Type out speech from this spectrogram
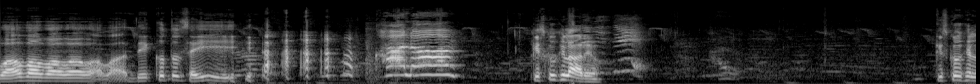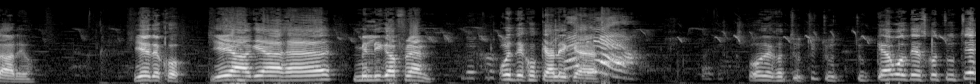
वाह वाह वाह वाह वाह वाह देखो तो सही। खा लो किसको खिला रहे हो? किसको खिला रहे हो? ये देखो ये आ गया है मिल्ली का फ्रेंड देखो। ओ देखो क्या लेके आया। ओ देखो चूचू चू चू क्या बोलते हैं इसको? चूचे?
